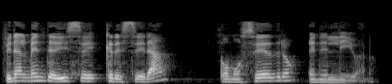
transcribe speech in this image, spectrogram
Finalmente dice, crecerá como cedro en el Líbano.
